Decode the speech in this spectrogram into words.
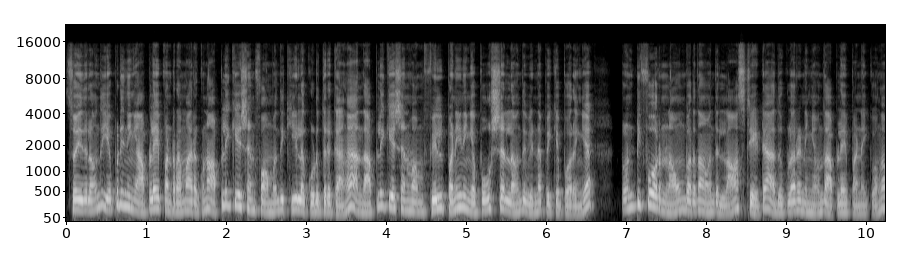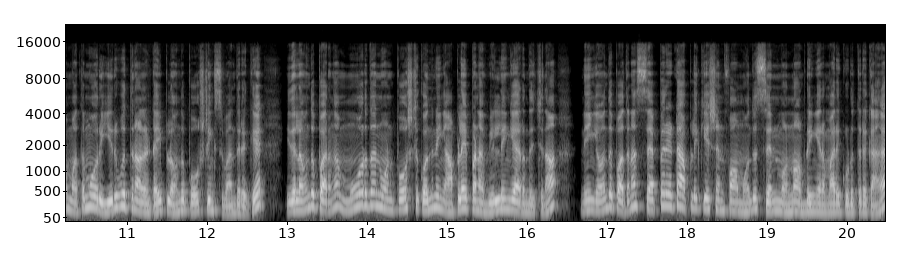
ஸோ இதில் வந்து எப்படி நீங்கள் அப்ளை பண்ணுற மாதிரி இருக்கணும் அப்ளிகேஷன் ஃபார்ம் வந்து கீழே கொடுத்துருக்காங்க. அந்த அப்ளிகேஷன் ஃபார்ம் ஃபில் பண்ணி நீங்கள் போஸ்டரில் வந்து விண்ணப்பிக்க போகிறீங்க டுவெண்ட்டி ஃபோர் நவம்பர் தான் வந்து லாஸ்ட் டேட்டு அதுக்குள்ளே நீங்கள் வந்து அப்ளை பண்ணிக்கோங்க. மொத்தமாக ஒரு இருபத்தி நாலு டைப்பில் வந்து போஸ்டிங்ஸ் வந்திருக்கு. இதில் வந்து பாருங்கள் மோர் தென் ஒன் போஸ்ட்டுக்கு வந்து நீங்கள் அப்ளை பண்ண வில்லிங்காக இருந்துச்சுன்னா நீங்கள் வந்து பார்த்தீங்கன்னா செப்பரேட்டாக அப்ளிகேஷன் ஃபார்ம் வந்து சென்ட் பண்ணணும் அப்படிங்கிற மாதிரி கொடுத்துருக்காங்க.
